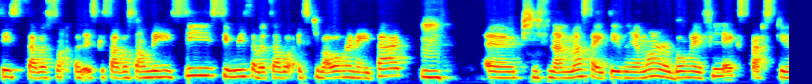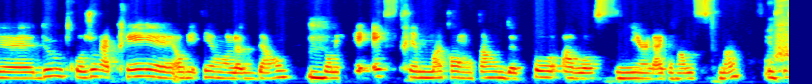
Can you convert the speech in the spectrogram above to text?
tu sais, si ça va, est-ce que ça va s'en venir ici? Si oui, ça va savoir, est-ce qu'il va avoir un impact? Mm. Euh, puis finalement, ça a été vraiment un bon réflexe parce que deux ou trois jours après, euh, on était en lockdown. Mm. On était extrêmement contents de pas avoir signé un agrandissement. Ça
